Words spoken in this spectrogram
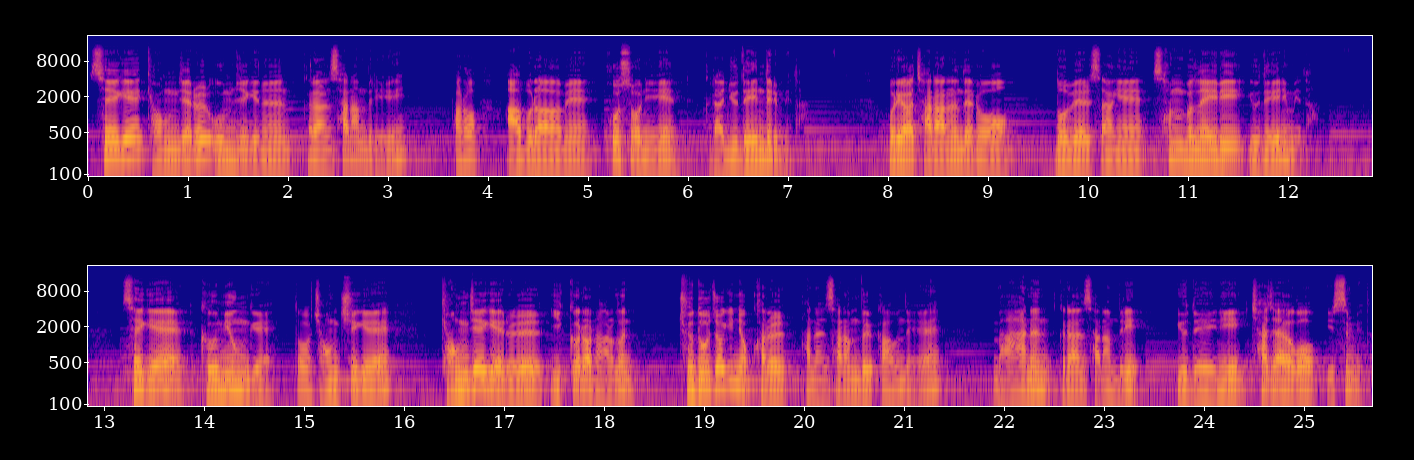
세계 경제를 움직이는 그러한 사람들이 바로 아브라함의 후손인 그런 유대인들입니다. 우리가 잘 아는 대로 노벨상의 3분의 1이 유대인입니다. 세계 금융계 또 정치계 경제계를 이끌어 나가는 주도적인 역할을 하는 사람들 가운데 많은 그러한 사람들이 유대인이 차지하고 있습니다.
